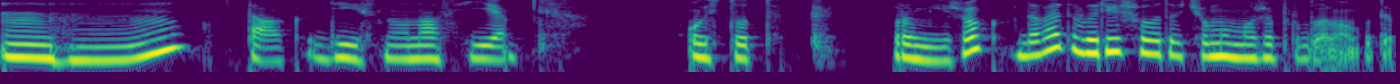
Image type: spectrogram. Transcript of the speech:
Угу. Так, дійсно, у нас є ось тут проміжок. Давайте вирішувати, в чому може проблема бути.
